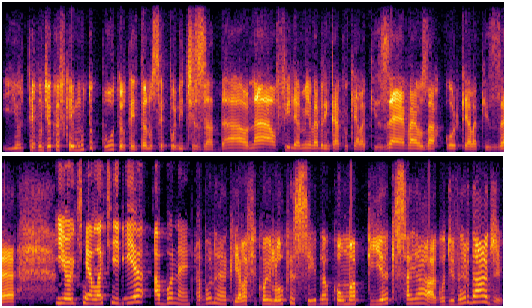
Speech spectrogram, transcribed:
E eu teve um dia que eu fiquei muito puto, eu tentando ser politizadão. Não, filha minha vai brincar com o que ela quiser, vai usar a cor que ela quiser. E o que ela queria, a boneca. a boneca. E ela ficou enlouquecida com uma pia que saía água de verdade.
